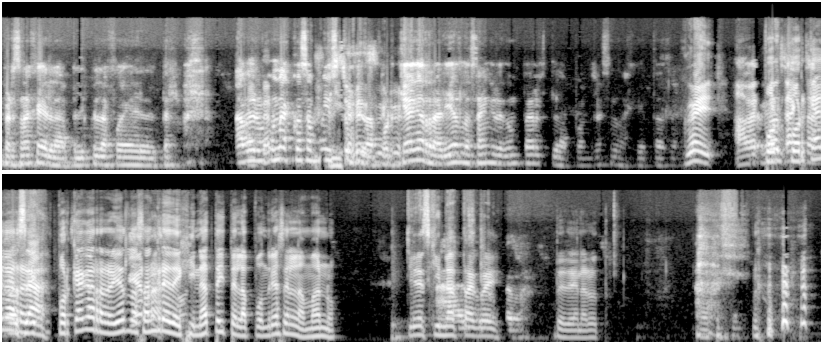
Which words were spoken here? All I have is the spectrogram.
personaje de la película fue el perro. A ver, una cosa muy estúpida. ¿Por qué agarrarías la sangre de un perro y te la pondrías en la jeta? O sea, Güey, A ver, ¿Por, qué ¿no? agarrar- o sea, por qué agarrarías la sangre de. Hinata y te la pondrías en la mano? ¿quién es Hinata, ah, güey? De Naruto.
